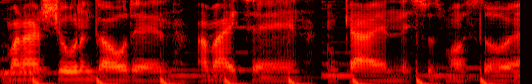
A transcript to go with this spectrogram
My name's Jordan Golden, I'm 18, I'm gay, and this was my story.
